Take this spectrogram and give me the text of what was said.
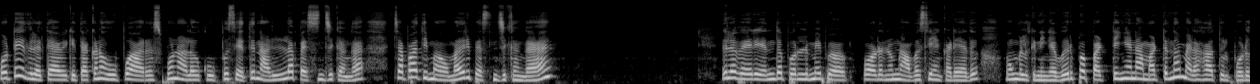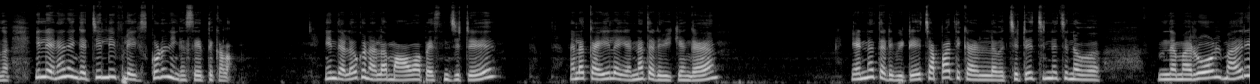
போட்டு இதில் தேவைக்கு தக்கன உப்பு அரை ஸ்பூன் அளவுக்கு உப்பு சேர்த்து நல்லா பிசைஞ்சுக்கங்க. சப்பாத்தி மாவு மாதிரி பிசைஞ்சுக்கங்க. இதில் வேறு எந்த பொருளுமே இப்போ போடணும்னு அவசியம் கிடையாது. உங்களுக்கு நீங்கள் விருப்பப்பட்டீங்கன்னா மட்டும்தான் மிளகாத்தூள் போடுங்க. இல்லைன்னா நீங்கள் சில்லி ஃப்ளேக்ஸ் கூட நீங்கள் சேர்த்துக்கலாம். இந்த அளவுக்கு நல்லா மாவாக பிசைஞ்சிட்டு நல்லா கையில் எண்ணெய் தடவிக்கங்க. எண்ணெய் தடவிட்டு சப்பாத்தி கடலில் வச்சுட்டு சின்ன சின்ன இந்த மாதிரி ரோல் மாதிரி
